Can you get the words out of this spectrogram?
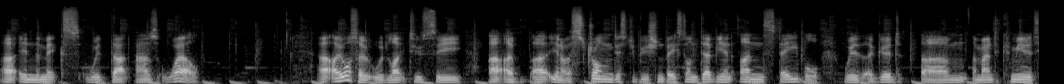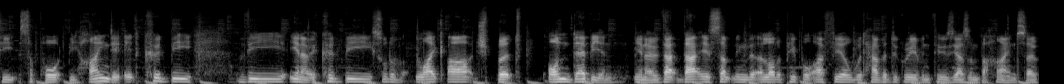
uh, in the mix with that as well. Uh, I also would like to see uh, a, uh, you know a strong distribution based on Debian unstable with a good um, amount of community support behind it. It could be the you know it could be sort of like Arch but on Debian. You know that that is something that a lot of people I feel would have a degree of enthusiasm behind. So,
